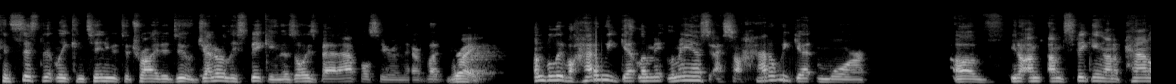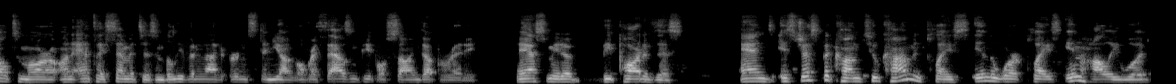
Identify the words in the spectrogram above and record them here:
consistently continue to try to do generally speaking there's always bad apples here and there but right unbelievable how do we get let me let me ask you i saw how do we get more of you know I'm, I'm speaking on a panel tomorrow on anti-semitism believe it or not ernst and young. Over a thousand people signed up already. They asked me to be part of this. And it's just become too commonplace in the workplace in hollywood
